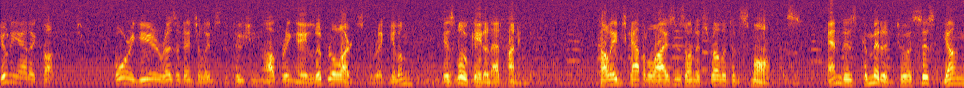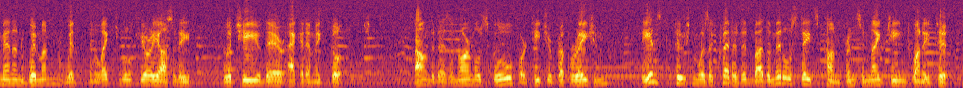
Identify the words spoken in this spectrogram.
Juniata College, four-year residential institution offering a liberal arts curriculum, is located at Huntingdon. College capitalizes on its relative smallness and is committed to assist young men and women with intellectual curiosity to achieve their academic goals. Founded as a normal school for teacher preparation, the institution was accredited by the Middle States Conference in 1922.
